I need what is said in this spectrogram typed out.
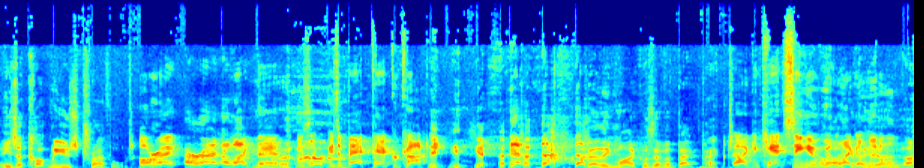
he's a Cockney who's travelled. all right, all right. I like that. He's like he's a backpacker Cockney. yeah. I don't think Michael's ever backpacked. I can't see him with like a I- you little know,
